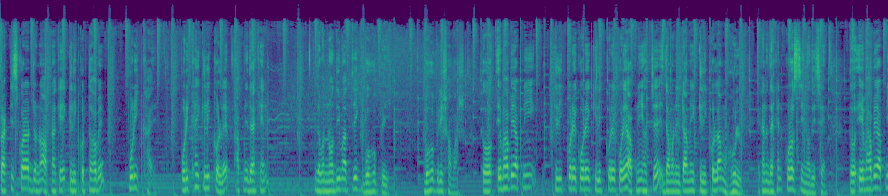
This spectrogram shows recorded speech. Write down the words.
প্র্যাকটিস করার জন্য আপনাকে ক্লিক করতে হবে পরীক্ষায়। পরীক্ষায় ক্লিক করলে আপনি দেখেন, যেমন নদীমাতৃক বহুব্রী বহুব্রী সমাস। তো এভাবে আপনি ক্লিক করে করে ক্লিক করে করে আপনি হচ্ছে, যেমন এটা আমি ক্লিক করলাম ভুল। এখানে দেখেন ক্রস চিহ্ন দিচ্ছে তো এভাবে আপনি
